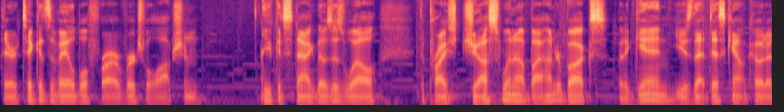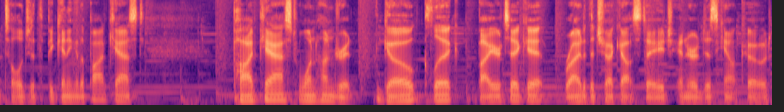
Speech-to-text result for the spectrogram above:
there are tickets available for our virtual option. You can snag those as well. The price just went up by 100 bucks. But again, use that discount code I told you at the beginning of the podcast podcast 100. Go, click, buy your ticket, right at the checkout stage, enter a discount code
